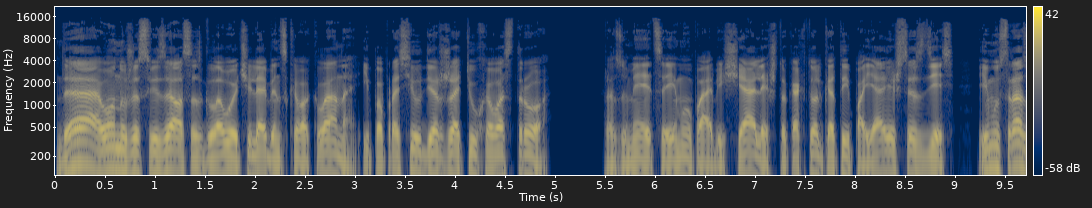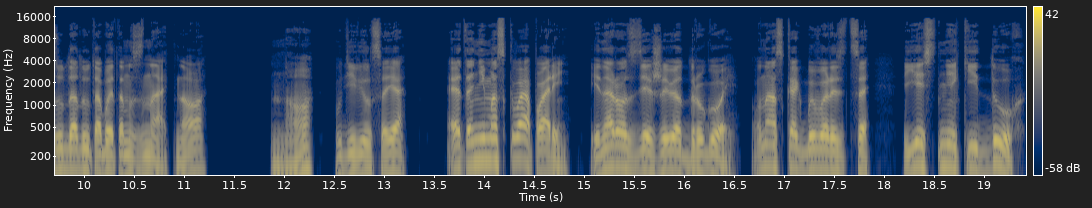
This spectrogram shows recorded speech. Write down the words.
Да, он уже связался с главой Челябинского клана и попросил держать ухо востро. Разумеется, ему пообещали, что как только ты появишься здесь, ему сразу дадут об этом знать, но... Но, — удивился я, — это не Москва, парень и народ здесь живет другой. У нас, как бы выразиться, есть некий дух.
